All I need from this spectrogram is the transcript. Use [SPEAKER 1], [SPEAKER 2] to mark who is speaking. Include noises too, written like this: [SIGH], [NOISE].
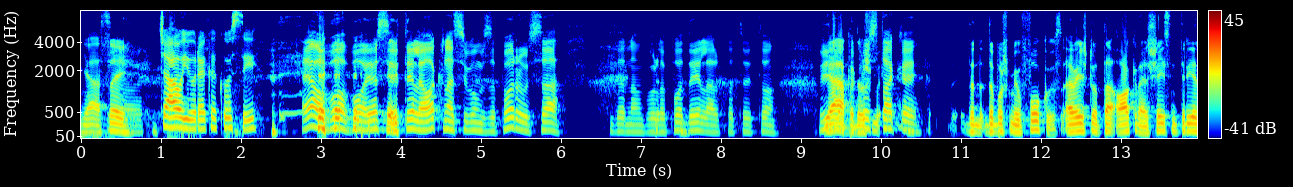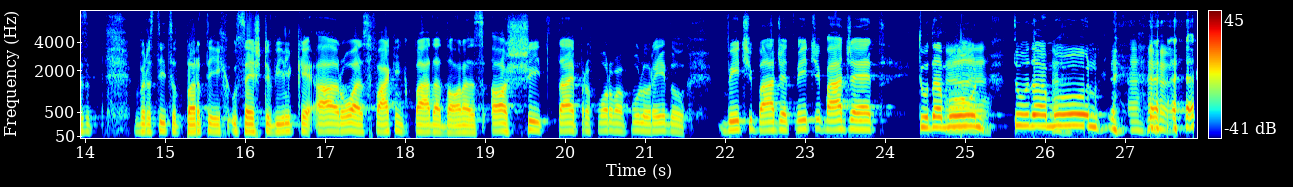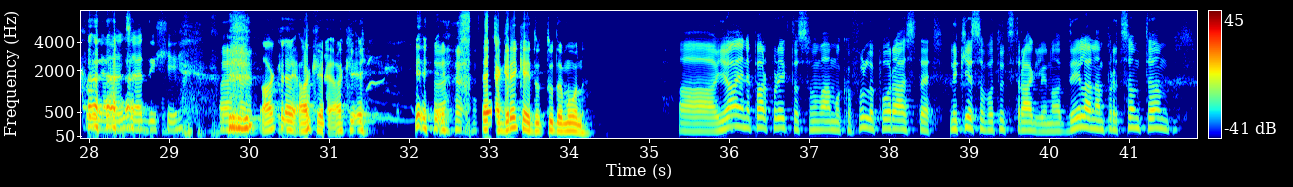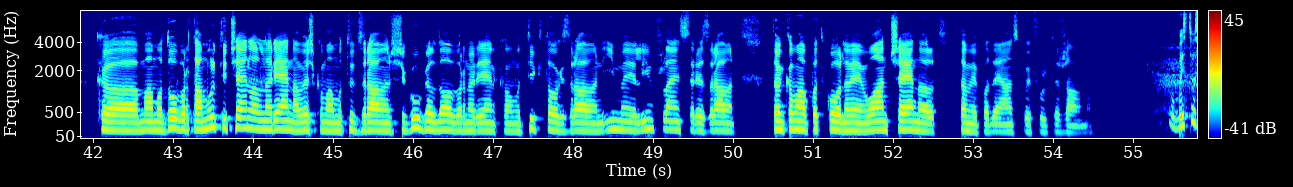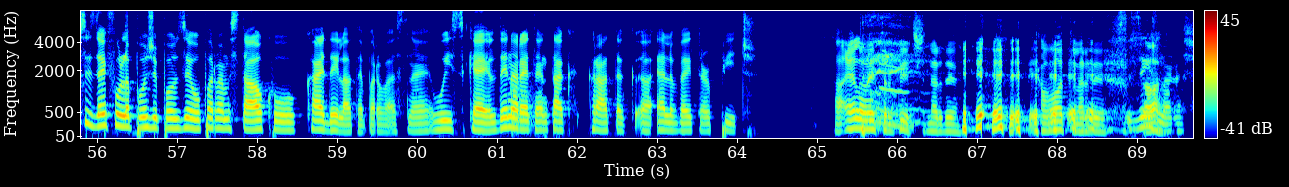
[SPEAKER 1] Ja, sej.
[SPEAKER 2] Čau, Jure, kako si?
[SPEAKER 3] Evo, bo, bo, jaz si tele okna si bom zaprl, vsa, da nam bo lepo delal, pa to je to. Videla,
[SPEAKER 1] Ja, pa da
[SPEAKER 3] kako
[SPEAKER 1] boš
[SPEAKER 3] stakaj.
[SPEAKER 1] Da, da boš imel fokus. A veš, to ta okna, 36 vrstic odprtih, vse številke, a roas fucking pada danes, o oh, shit, ta je performa full v redu, večji budžet, večji budžet, to the moon,
[SPEAKER 3] Ja,
[SPEAKER 1] to the moon. [LAUGHS]
[SPEAKER 2] Kujan, že dihi. [LAUGHS]
[SPEAKER 1] ok, ok, ok. [LAUGHS] Ej, gre kaj to, to the moon?
[SPEAKER 3] Uh, ja, in nekaj projektov smo imamo, ki ful lepo raste, nekje so pa tudi stragli. No. Dela nam predvsem tam, ker imamo dober ta multi-channel narejen, veš, ko imamo tudi zraven še Google dobro narejen, ko imamo TikTok zraven, e-mail, influencerje zraven, tam, ko imamo pa tako, ne vem, one channel, tam je pa dejansko je ful težavno.
[SPEAKER 2] V bistvu si zdaj ful lepo že povzel v prvem stavku, kaj delate prvas, ne? We scale. Dej naredite en tak kratek uh, elevator pitch.
[SPEAKER 3] A elevator pitch naredil, komot naredil.
[SPEAKER 2] Zdaj znaš.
